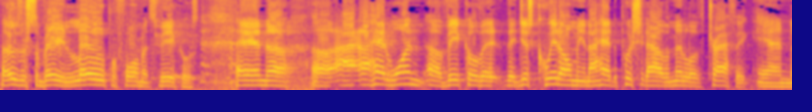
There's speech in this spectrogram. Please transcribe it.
those are some very low performance vehicles. And uh, uh, I, I, had one uh, vehicle that, that just quit on me, and I had to push it out of the middle of traffic. And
